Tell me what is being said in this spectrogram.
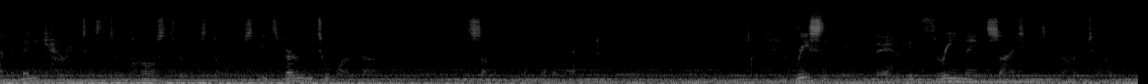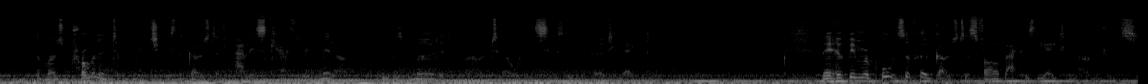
and the many characters that have passed through its doors, it's very little wonder that some of them have never left. Recently, there have been three main sightings in the hotel, the most prominent of which is the ghost of Alice Catherine Miller, was murdered in the hotel in 1638. There have been reports of her ghost as far back as the 1800s.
